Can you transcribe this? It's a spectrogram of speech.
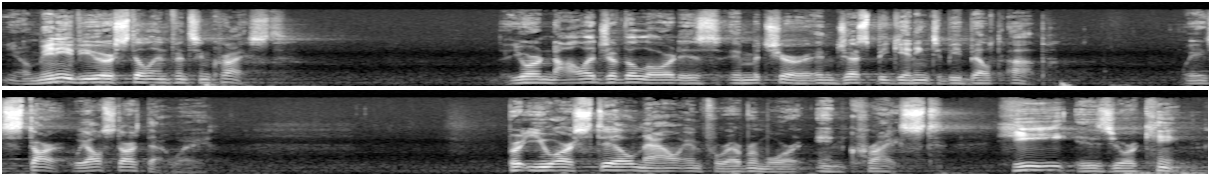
you know, many of you are still infants in Christ. Your knowledge of the Lord is immature and just beginning to be built up. We start, we all start that way. But you are still now and forevermore in Christ. He is your king,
